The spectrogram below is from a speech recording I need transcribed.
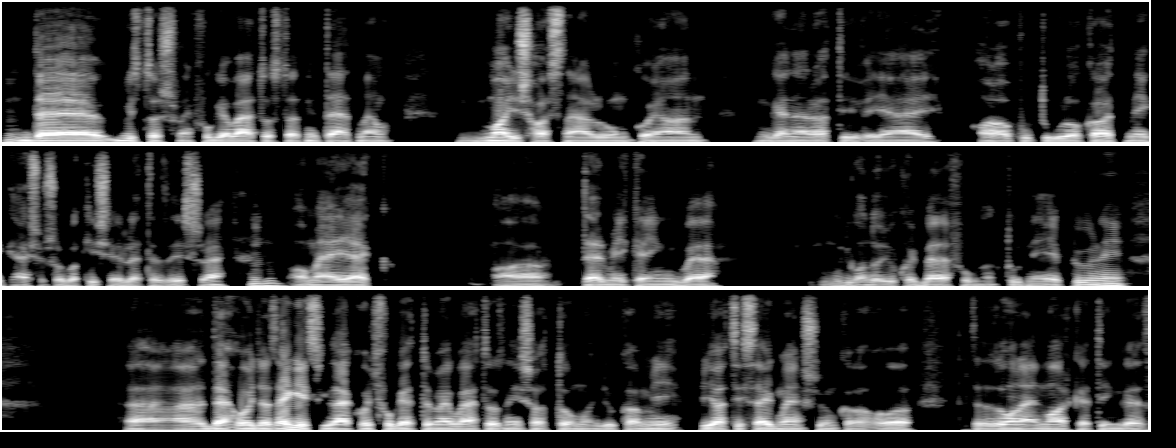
hm. de biztos meg fogja változtatni, tehát már ma is használunk olyan generatív AI alapú túlokat, még elsősorban kísérletezésre, uh-huh. amelyek a termékeinkbe úgy gondoljuk, hogy bele fognak tudni épülni, de hogy az egész világ hogy fog ettől megváltozni, és attól mondjuk a mi piaci szegmensünk, ahol tehát az online marketing ez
